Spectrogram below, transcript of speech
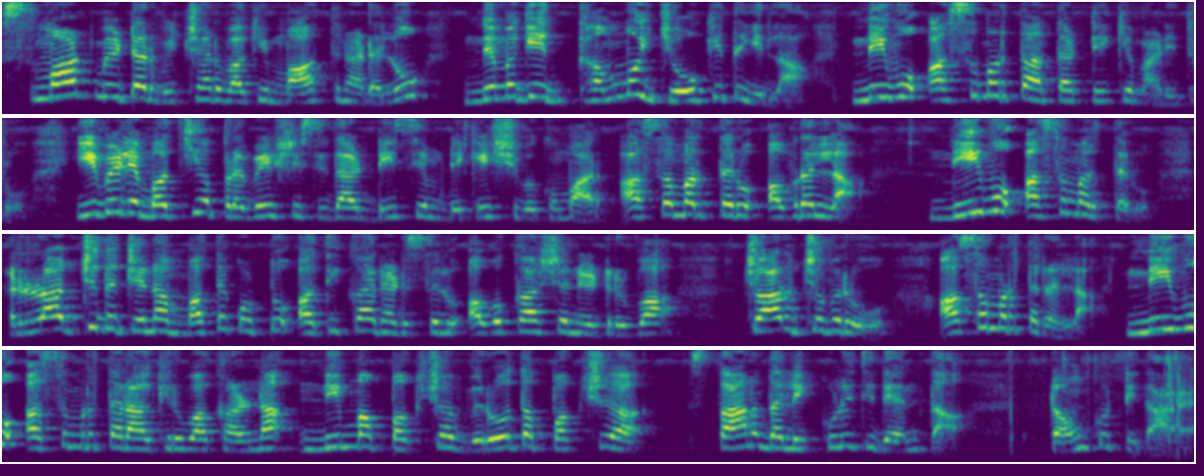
ಸ್ಮಾರ್ಟ್ ಮೀಟರ್ ವಿಚಾರವಾಗಿ ಮಾತನಾಡಲು ನಿಮಗೆ ಧಮ್ಮು ಯೋಗ್ಯತೆ ಇಲ್ಲ. ನೀವು ಅಸಮರ್ಥ ಅಂತ ಟೀಕೆ ಮಾಡಿದ್ರು. ಈ ವೇಳೆ ಮಧ್ಯ ಪ್ರವೇಶಿಸಿದ ಡಿಸಿಎಂ ಡಿಕೆ ಶಿವಕುಮಾರ್, ಅಸಮರ್ಥರು ಅವರಲ್ಲ. ನೀವು ಅಸಮರ್ಥರು. ರಾಜ್ಯದ ಜನ ಮತ ಕೊಟ್ಟು ಅಧಿಕಾರ ನಡೆಸಲು ಅವಕಾಶ ನೀಡಿರುವ ಚಾರ್ಜ್ ಅವರು ಅಸಮರ್ಥರಲ್ಲ. ನೀವು ಅಸಮರ್ಥರಾಗಿರುವ ಕಾರಣ ನಿಮ್ಮ ಪಕ್ಷ ವಿರೋಧ ಪಕ್ಷ ಸ್ಥಾನದಲ್ಲಿ ಕುಳಿತಿದೆ ಅಂತ ಟಾಂಗ್ ಕೊಟ್ಟಿದ್ದಾರೆ.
